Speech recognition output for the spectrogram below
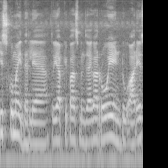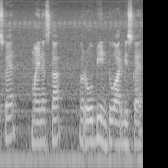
इसको मैं इधर ले आया तो ये आपके पास बन जाएगा rho A into R A square minus का rho B into R B square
